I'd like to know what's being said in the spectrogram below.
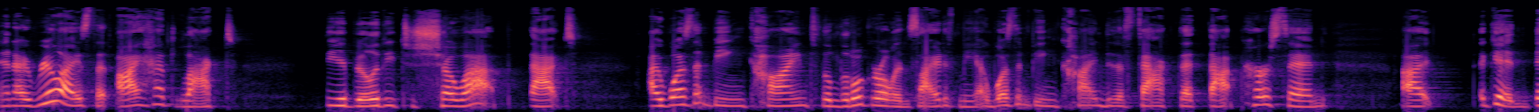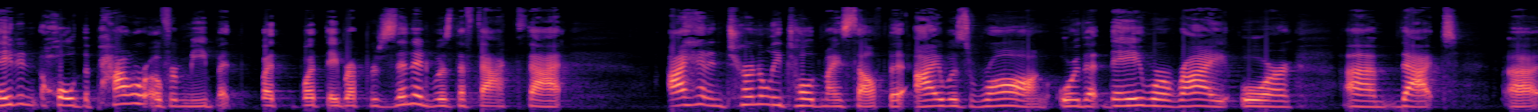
And I realized that I had lacked the ability to show up, that I wasn't being kind to the little girl inside of me. I wasn't being kind to the fact that that person, uh, again, they didn't hold the power over me, but, but what they represented was the fact that I had internally told myself that I was wrong or that they were right or um, that, uh,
